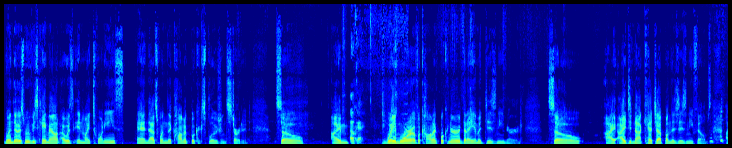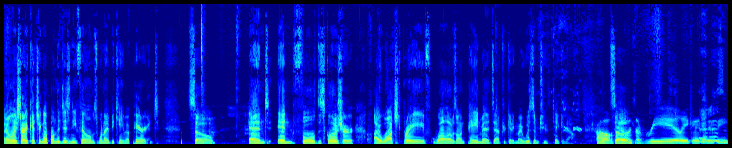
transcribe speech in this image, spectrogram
when those movies came out, I was in my 20s, and that's when the comic book explosion started. So I'm Okay. way more of a comic book nerd than I am a Disney nerd. So I, I did not catch up on the Disney films. I only started catching up on the Disney films when I became a parent. So, mm-hmm. and in full disclosure, I watched Brave while I was on pain meds after getting my wisdom tooth taken out. oh, so, So- it was a really good That is, movie.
